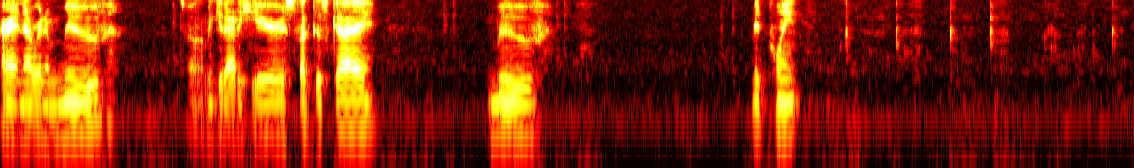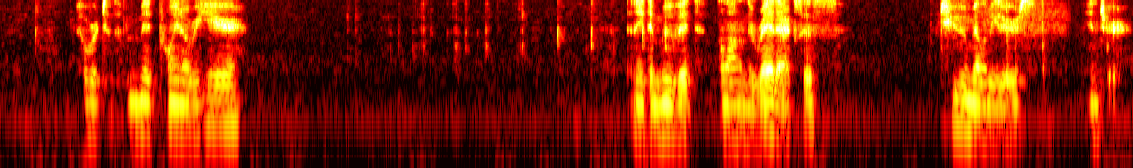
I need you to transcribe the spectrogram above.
All right, now we're going to move. So let me get out of here, select this guy, move midpoint over to the midpoint over here. I need to move it along the red axis, two millimeters, enter.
